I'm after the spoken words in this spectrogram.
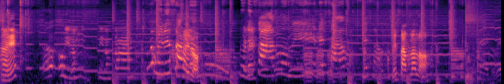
ไหน เหรอ หนูได้ซ้ำมามีเออเอได้อเออ ซ้ำได้ซ้ำได้ซ้ำแล้วเหรอใช่หนูได้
